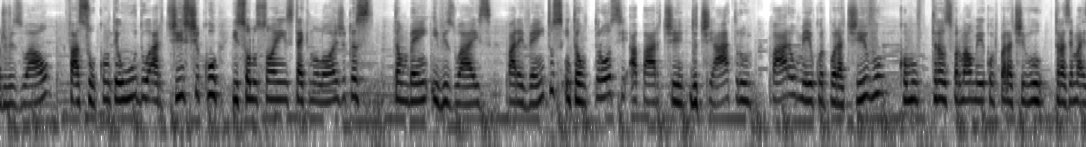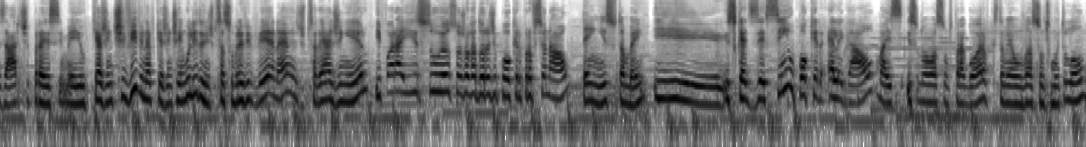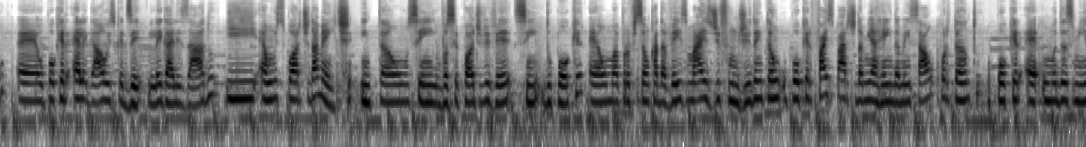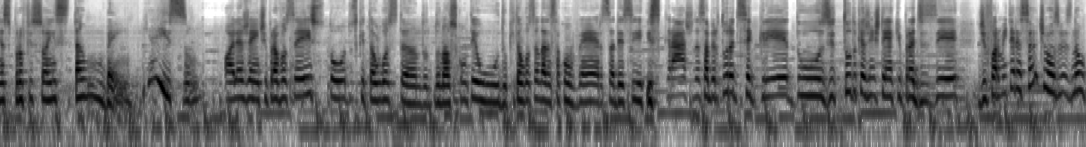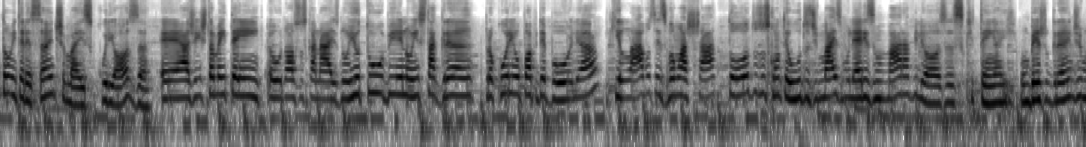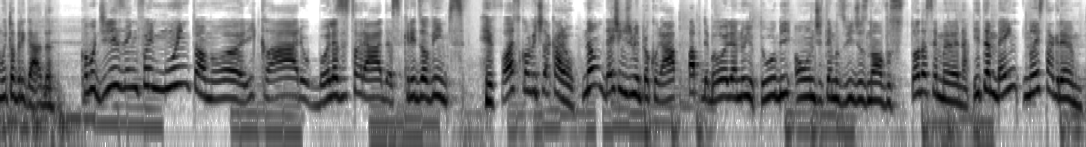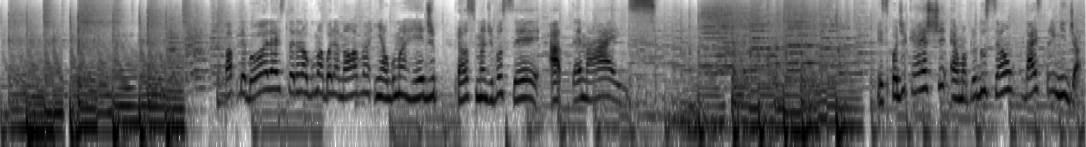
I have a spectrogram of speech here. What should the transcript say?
faço conteúdo artístico e soluções tecnológicas também e visuais para eventos. Então trouxe a parte do teatro para o meio corporativo, como transformar o meio corporativo, trazer mais arte para esse meio que a gente vive, né? Porque a gente é engolido, a gente precisa sobreviver, né? A gente precisa ganhar dinheiro. E fora isso, eu sou jogadora de pôquer profissional, tem isso também. E isso quer dizer sim, o pôquer é legal, mas isso não é um assunto para agora, porque isso também é um assunto muito longo. É, o pôquer é legal, isso quer dizer legalizado e é um esporte da mente. Então, sim, você pode viver sim do pôquer. É uma profissão cada vez mais difundida, então o pôquer faz parte da minha renda mensal, portanto, o poker é uma das minhas profissões também. E é isso. Olha, gente, para vocês todos que estão gostando do nosso conteúdo, que estão gostando dessa conversa, desse escracho, dessa abertura de segredos e tudo que a gente tem aqui para dizer de forma interessante ou às vezes não tão interessante, mas curiosa, é, a gente também tem os nossos canais no YouTube, no Instagram. Procurem o Pop de Bolha, que lá vocês vão achar todos os conteúdos de mais mulheres maravilhosas que tem aí. Um beijo grande, muito obrigada. Como dizem, foi muito amor. E claro, bolhas estouradas. Queridos ouvintes, Reforço o convite da Carol. Não deixem de me procurar Papo de Bolha no YouTube, onde temos vídeos novos toda semana, e também no Instagram. Papo de Bolha estourando alguma bolha nova em alguma rede próxima de você. Até mais! Esse podcast é uma produção da Spray Media.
